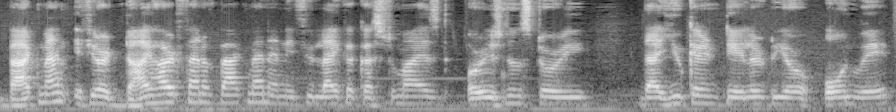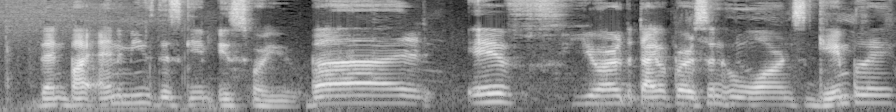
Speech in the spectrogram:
Batman, if you're a die-hard fan of Batman, and if you like a customized original story that you can tailor to your own way, then by any means this game is for you. But if you're the type of person who wants gameplay,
